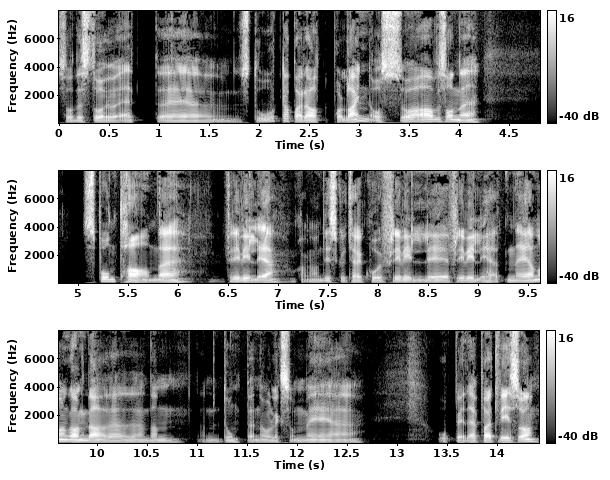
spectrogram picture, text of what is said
Så det står jo et eh, stort apparat på land, også av sånne spontane frivillige. Man kan jo diskutere hvor frivillig frivilligheten er noen gang. da. De, de dumper nå liksom i, eh, oppi det på et vis òg.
